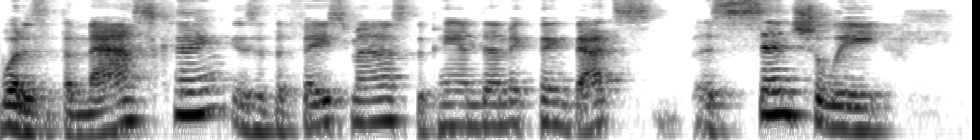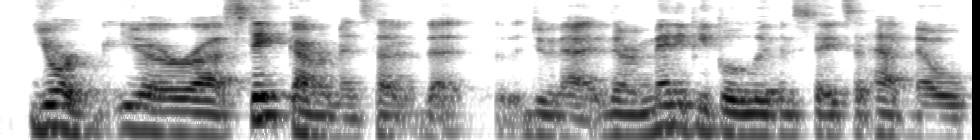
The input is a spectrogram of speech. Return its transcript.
what is it, the mask thing? Is it the face mask, the pandemic thing? That's essentially your your uh, state governments that that do that. There are many people who live in states that have no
